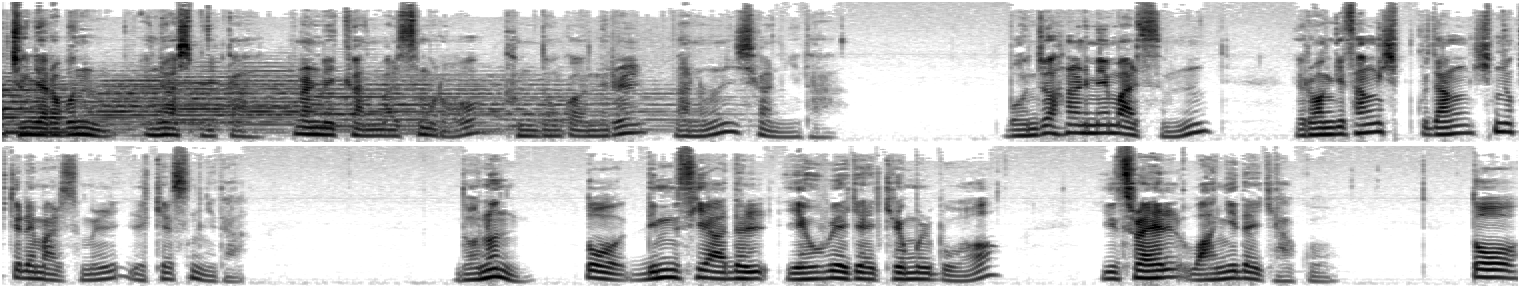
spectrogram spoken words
시청자 여러분 안녕하십니까? 하나님의 귀한 말씀으로 감동과 은혜를 나누는 시간입니다. 먼저 하나님의 말씀 열왕기상 19장 16절의 말씀을 읽겠습니다 너는 또 님스의 아들 예후에게 기름을 부어 이스라엘 왕이 되게 하고 또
